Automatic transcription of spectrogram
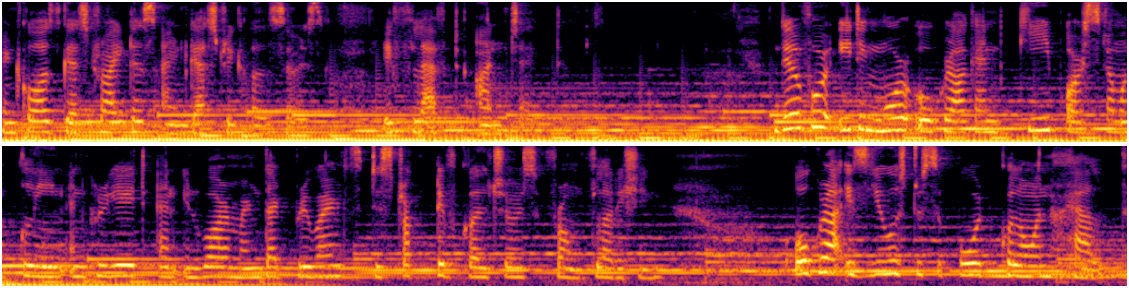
and causes gastritis and gastric ulcers if left unchecked. Therefore, eating more okra can keep our stomach clean and create an environment that prevents destructive cultures from flourishing. Okra is used to support colon health.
